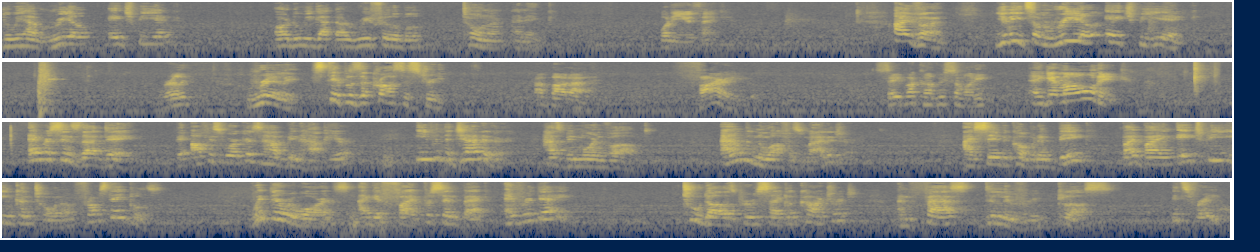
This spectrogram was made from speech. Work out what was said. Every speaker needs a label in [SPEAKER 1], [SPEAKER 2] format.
[SPEAKER 1] do we have real HP ink or do we got the refillable toner and ink?
[SPEAKER 2] What do you think?
[SPEAKER 1] Ivan, you need some real HP ink.
[SPEAKER 3] Really?
[SPEAKER 1] Really, Staples across the street.
[SPEAKER 3] How about I fire you, save my company some money, and get my own ink?
[SPEAKER 4] Ever since that day, the office workers have been happier. Even the janitor has been more involved. I'm the new office manager. I saved the company big by buying HP ink and toner from Staples. With the rewards, I get 5% back every day. $2 per recycled cartridge and fast delivery plus it's free.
